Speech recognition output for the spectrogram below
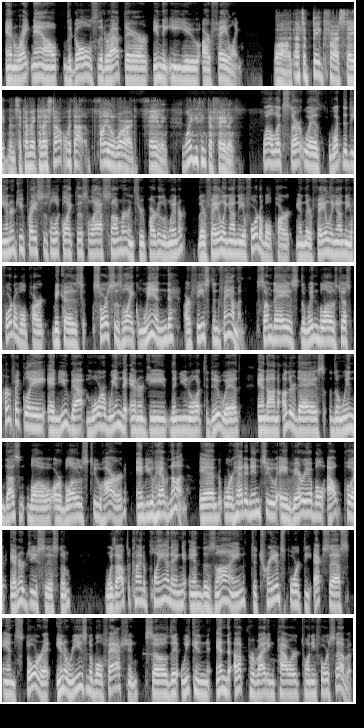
And right now, the goals that are out there in the EU are failing. Wow, that's a big first statement. So, can I, can I start with that final word, failing? Why do you think they're failing? Well, let's start with what did the energy prices look like this last summer and through part of the winter? They're failing on the affordable part, and they're failing on the affordable part because sources like wind are feast and famine. Some days the wind blows just perfectly, and you got more wind energy than you know what to do with. And on other days, the wind doesn't blow or blows too hard, and you have none. And we're headed into a variable output energy system without the kind of planning and design to transport the excess and store it in a reasonable fashion so that we can end up providing power 24 7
